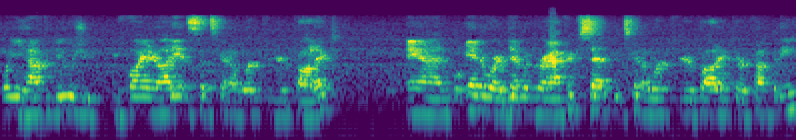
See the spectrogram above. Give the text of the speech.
what you have to do is you, you find an audience that's going to work for your product and, and or a demographic set that's going to work for your product or company,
